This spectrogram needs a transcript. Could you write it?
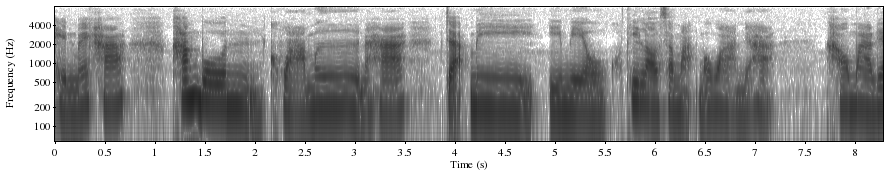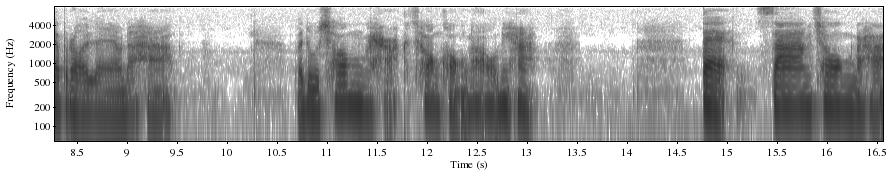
เห็นไหมคะ ข้างบนขวามือนะคะ จะมีอีเมลที่เราสมัครเมื่อวานเนี่ยค่ะ เข้ามาเรียบร้อยแล้วนะคะมาดูช่องเลยค่ะช่องของเราเนี่ยค่ะ แต่สร้างช่องนะคะ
